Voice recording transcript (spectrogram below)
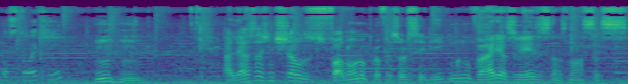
postou aqui. Uhum. Aliás, a gente já falou no professor Seligman várias vezes nas nossas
